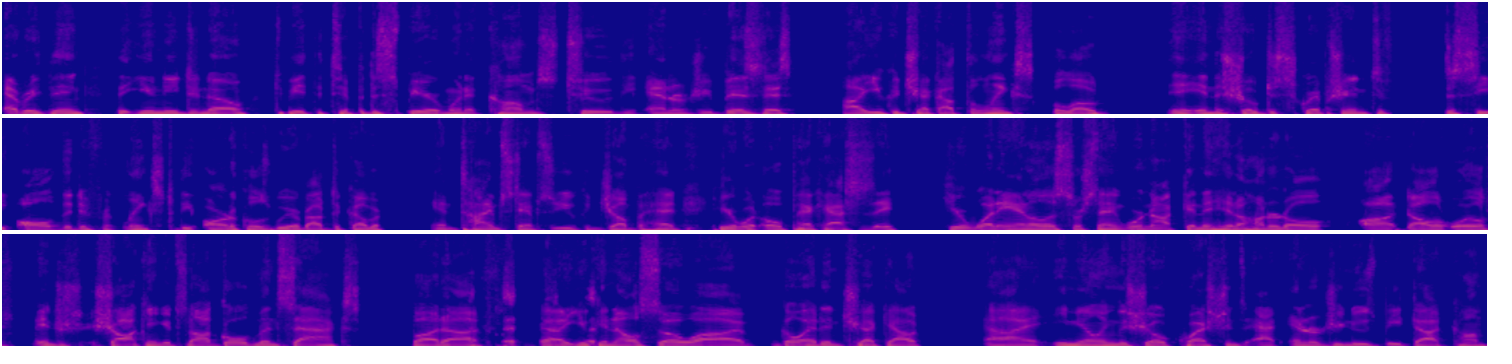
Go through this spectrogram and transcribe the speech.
everything that you need to know to be at the tip of the spear when it comes to the energy business. Uh, you can check out the links below in the show description to, to see all the different links to the articles we are about to cover and timestamps so you can jump ahead, hear what OPEC has to say, hear what analysts are saying. We're not going to hit a hundred uh, dollar oil. Shocking. It's not Goldman Sachs, but uh, uh, you can also uh, go ahead and check out uh, emailing the show questions at energynewsbeat.com.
